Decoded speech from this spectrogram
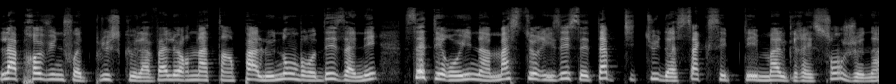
La preuve une fois de plus que la valeur n'atteint pas le nombre des années, cette héroïne a masterisé cette aptitude à s'accepter malgré son jeune âge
